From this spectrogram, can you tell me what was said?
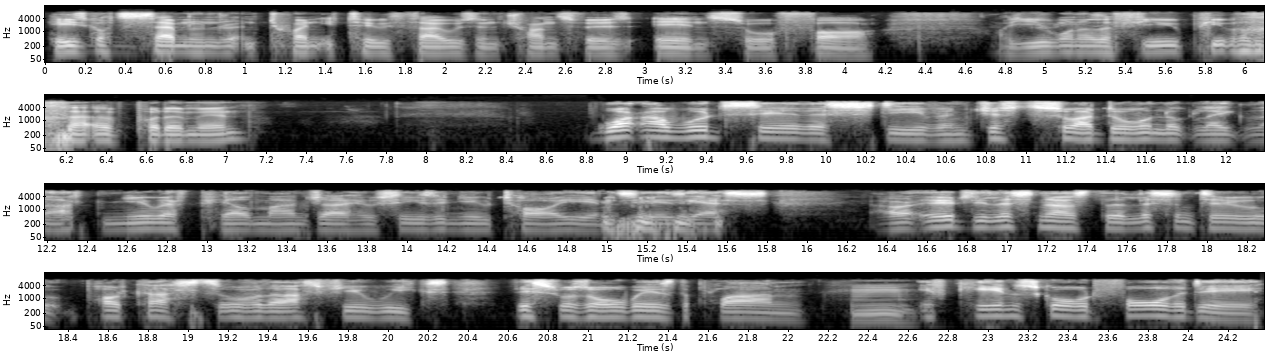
He's got 722,000 transfers in so far. Are you one of the few people that have put him in? What I would say this, Stephen, just so I don't look like that new FPL manager who sees a new toy and says, yes, I urge the listeners to listen to podcasts over the last few weeks. This was always the plan. Mm, If Kane scored for the day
